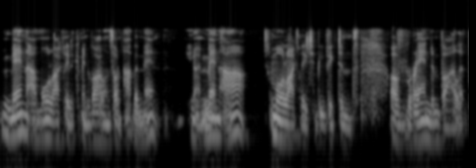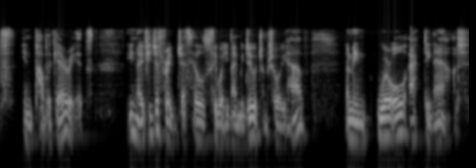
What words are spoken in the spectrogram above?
men are more likely to commit violence on other men. You know, men are more likely to be victims of random violence in public areas. You know, if you just read Jess Hill's See What You Made Me Do, which I'm sure you have, I mean, we're all acting out,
